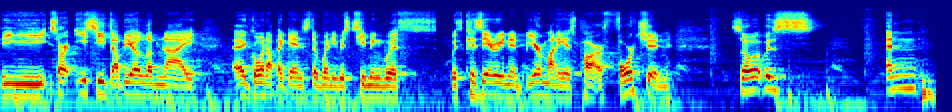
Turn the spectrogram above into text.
the sort of ECW alumni uh, going up against him when he was teaming with with Kazarian and Beer Money as part of Fortune. So it was and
